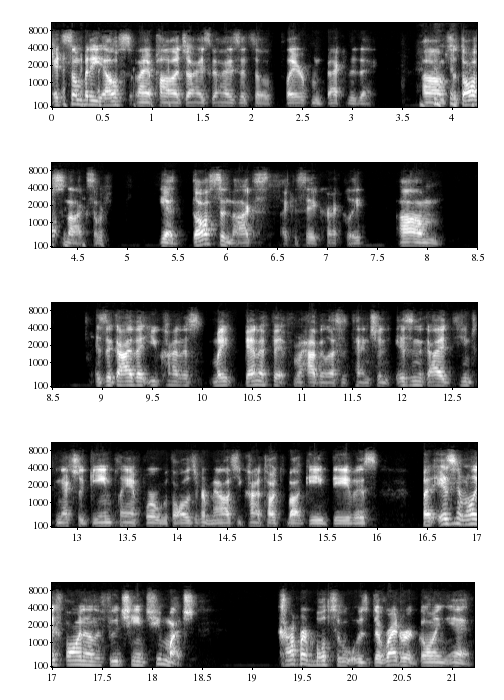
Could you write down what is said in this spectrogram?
it's somebody else, and I apologize, guys. It's a player from back in the day. Um, so Dawson Knox, yeah, Dawson Knox, I can say it correctly. Um, is a guy that you kind of might benefit from having less attention. Isn't a guy teams can actually game plan for with all the different mouths. You kind of talked about Gabe Davis, but isn't really falling on the food chain too much. Comparable to what was the rhetoric going in.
